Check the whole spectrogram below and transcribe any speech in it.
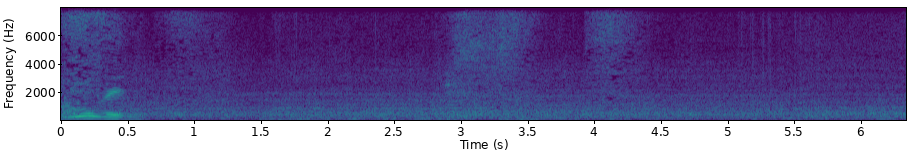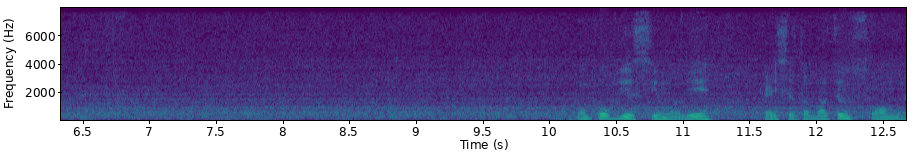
Vamos ver. Um pouco de cima ali, que aí você tá batendo sombra.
